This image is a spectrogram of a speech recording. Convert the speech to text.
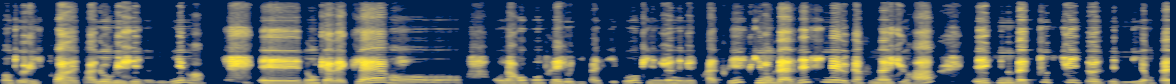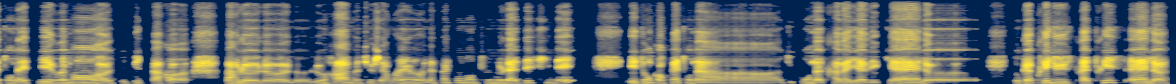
quand l'histoire est à l'origine du livre. Et donc avec Claire, on, a rencontré Elodie Passico, qui est une jeune illustratrice, qui nous a dessiné le personnage du rat et qui nous a tout de suite euh, séduit. En fait, on a été vraiment euh, séduite par, euh, par le, le, rat, Monsieur Germain, la façon dont on nous l'a dessiné. Et donc en fait, on a du coup on a travaillé avec elle. donc après l'illustratrice, elle,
